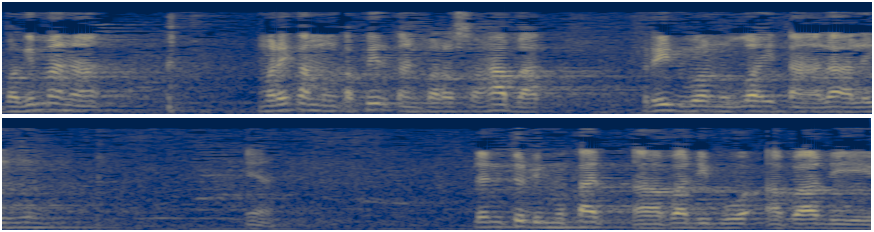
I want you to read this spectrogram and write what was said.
Bagaimana mereka mengkafirkan para sahabat Ridwanullahi ta'ala alaihim Ya. Dan itu dimuat apa dibuat apa di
